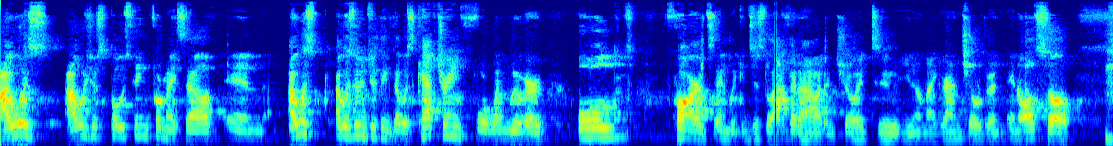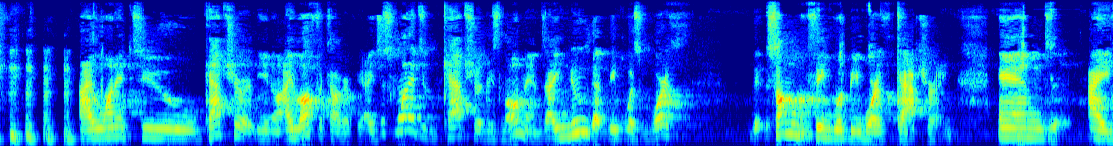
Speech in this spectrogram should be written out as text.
I was I was just posting for myself, and I was I was doing two things. I was capturing for when we were old farts, and we could just laugh it out and show it to you know my grandchildren, and also. I wanted to capture, you know, I love photography. I just wanted to capture these moments. I knew that it was worth, something would be worth capturing. And I,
